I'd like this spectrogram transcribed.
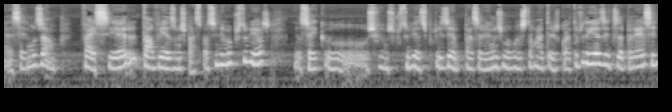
essa ilusão vai ser talvez um espaço para o cinema português. Eu sei que os filmes portugueses, por exemplo, passam em Lisboa, estão há 3, 4 dias e desaparecem.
